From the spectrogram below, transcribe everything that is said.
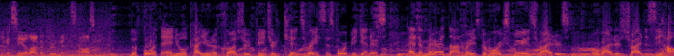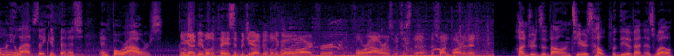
you can see a lot of improvements. Awesome. The fourth annual Cuyuna Crusher featured kids races for beginners and a marathon race for more experienced riders, where riders tried to see how many laps they could finish in four hours. You got to be able to pace it, but you got to be able to go hard for four hours, which is the, the fun part of it. Hundreds of volunteers helped with the event as well,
